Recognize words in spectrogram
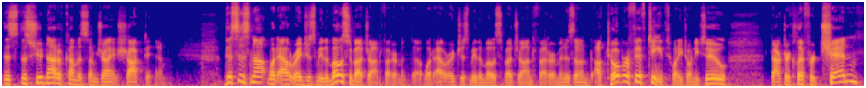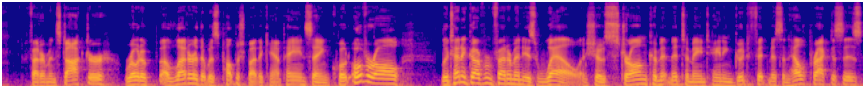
This this should not have come as some giant shock to him. This is not what outrages me the most about John Fetterman, though. What outrages me the most about John Fetterman is that on October 15th, 2022, Dr. Clifford Chen, Fetterman's doctor, wrote a, a letter that was published by the campaign saying, quote, overall, Lieutenant Governor Fetterman is well and shows strong commitment to maintaining good fitness and health practices.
